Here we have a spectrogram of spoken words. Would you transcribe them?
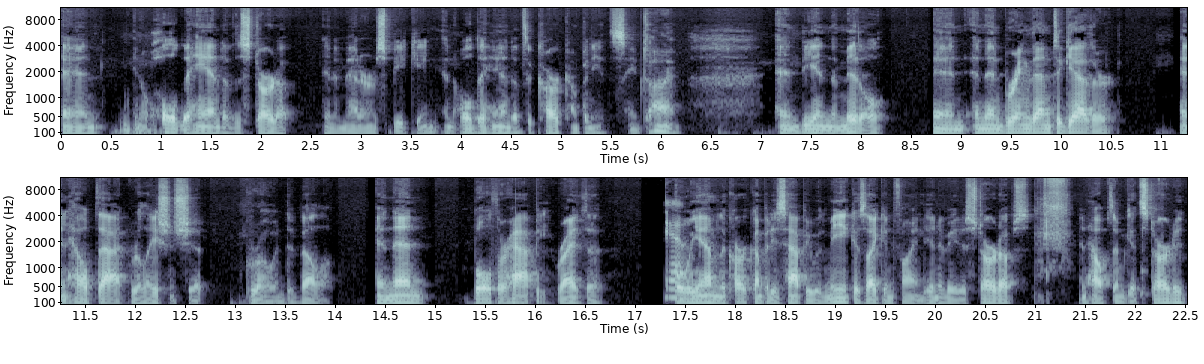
and you know hold the hand of the startup in a manner of speaking, and hold the hand of the car company at the same time and be in the middle and and then bring them together and help that relationship grow and develop. And then both are happy, right? The yeah. OEM, the car company is happy with me because I can find innovative startups and help them get started.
